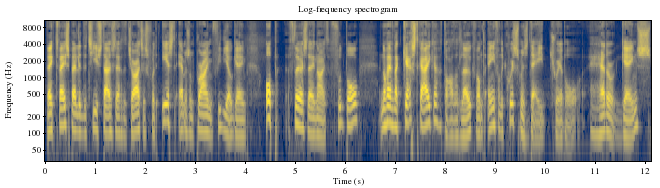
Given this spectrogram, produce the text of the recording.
Week 2 spelen de Chiefs thuis tegen de Chargers voor het eerste Amazon Prime videogame op Thursday Night Football. Nog even naar kerst kijken, toch altijd leuk, want een van de Christmas Day Triple Header Games,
